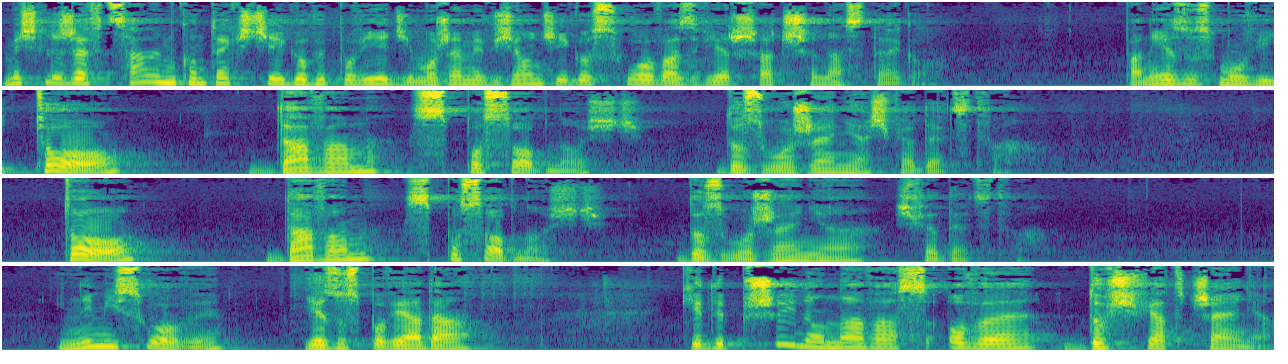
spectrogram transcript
Myślę, że w całym kontekście Jego wypowiedzi możemy wziąć Jego słowa z wiersza 13. Pan Jezus mówi, to da wam sposobność do złożenia świadectwa. To da wam sposobność do złożenia świadectwa. Innymi słowy, Jezus powiada, kiedy przyjdą na was owe doświadczenia,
